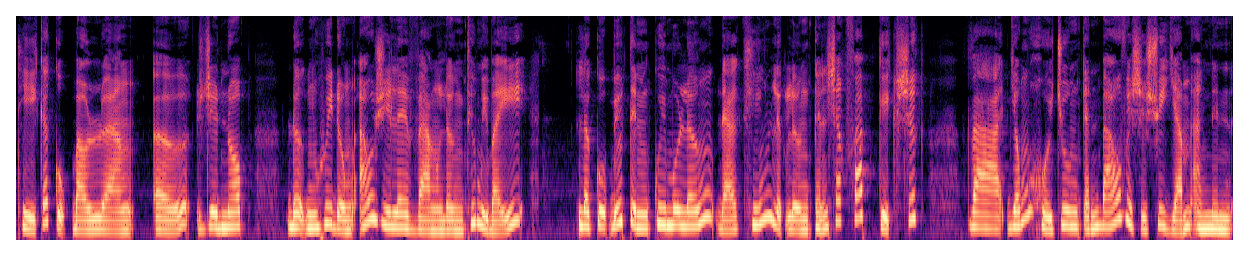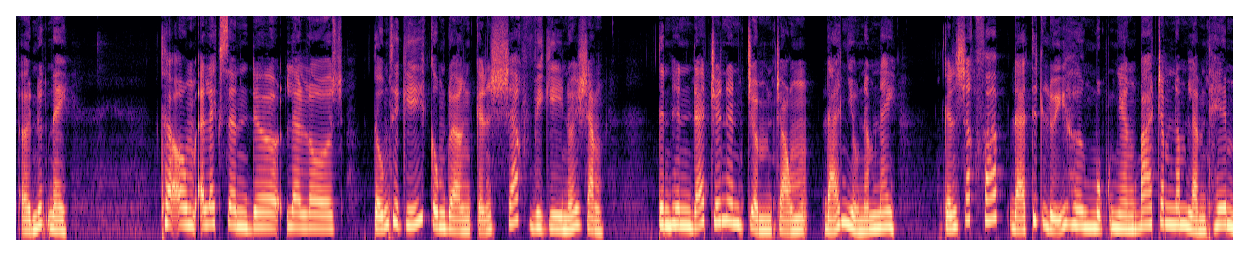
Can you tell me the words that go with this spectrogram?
thì các cuộc bạo loạn ở Grenoble đợt huy động áo gilet vàng lần thứ 17 là cuộc biểu tình quy mô lớn đã khiến lực lượng cảnh sát Pháp kiệt sức và giống hồi chuông cảnh báo về sự suy giảm an ninh ở nước này. Theo ông Alexander Leloge, tổng thư ký công đoàn cảnh sát Vigi nói rằng – tình hình đã trở nên trầm trọng đã nhiều năm nay. Cảnh sát Pháp đã tích lũy hơn 1.300 năm làm thêm,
